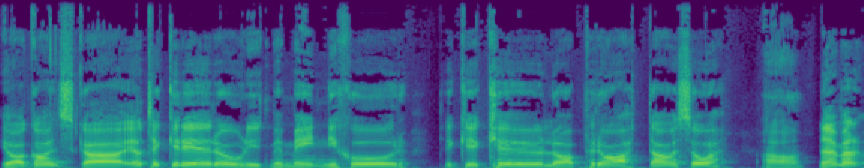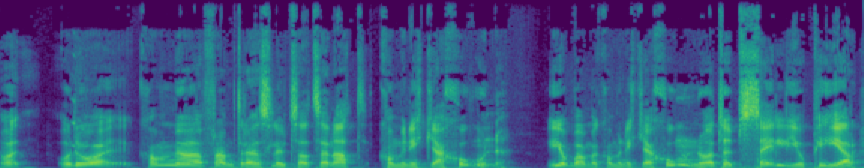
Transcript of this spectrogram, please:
Jag är ganska... Jag tycker det är roligt med människor. Tycker det är kul att prata och så. Ja. Nej men och, och då kom jag fram till den slutsatsen att kommunikation. Jobba med kommunikation och typ sälj och PR.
